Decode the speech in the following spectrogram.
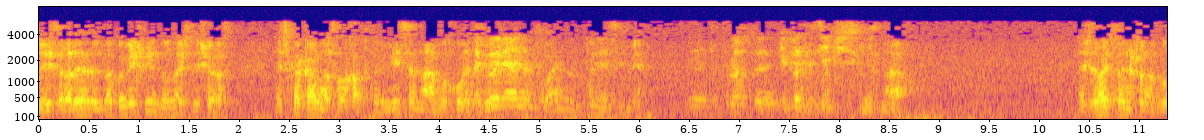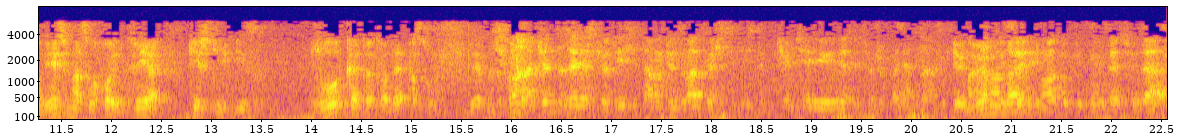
Ну. Но если разрезали такую вещь, видно, то значит еще раз. Значит, какая у нас Аллаха повторим? Если она А выходит, такое реально бывает? понять не имею. Это просто Не гипотетически. знаю. Значит, давайте посмотрим, что у нас было. Если у нас выходят две кишки из желудка, то это вода посуда. Секунду, а что это зарезки? Вот если там идет два отверстия здесь, так что тебе резать уже понятно? Наверное, да. Да.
